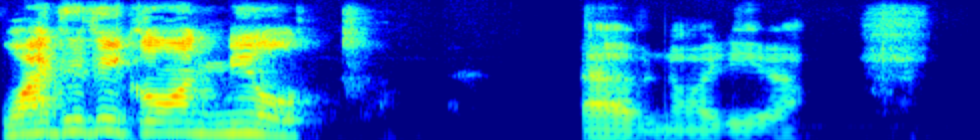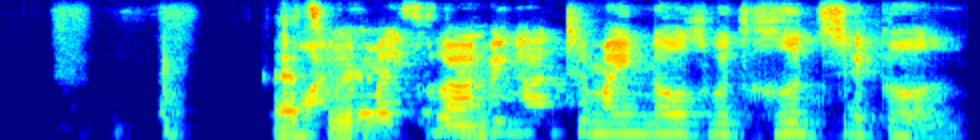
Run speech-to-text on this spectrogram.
Why did he go on mute? I have no idea. That's Why weird. am I grabbing onto my nose with Hood Sickle?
